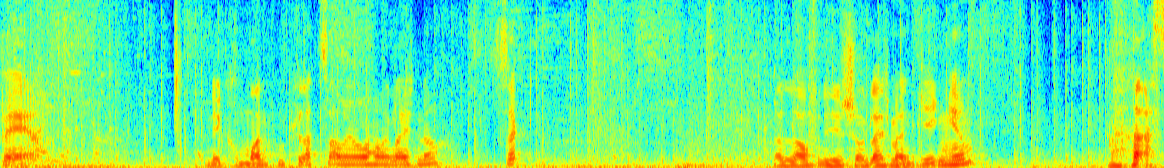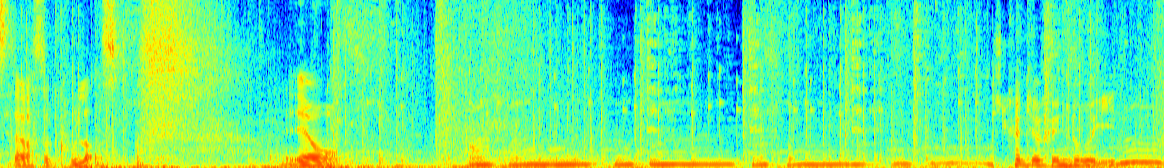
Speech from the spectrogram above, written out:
Bam. Nekromantenplatz aber machen wir gleich noch. Zack. Dann laufen die schon gleich mal entgegen hier. das sieht einfach so cool aus. Jo. Ich könnte ja für den Druiden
